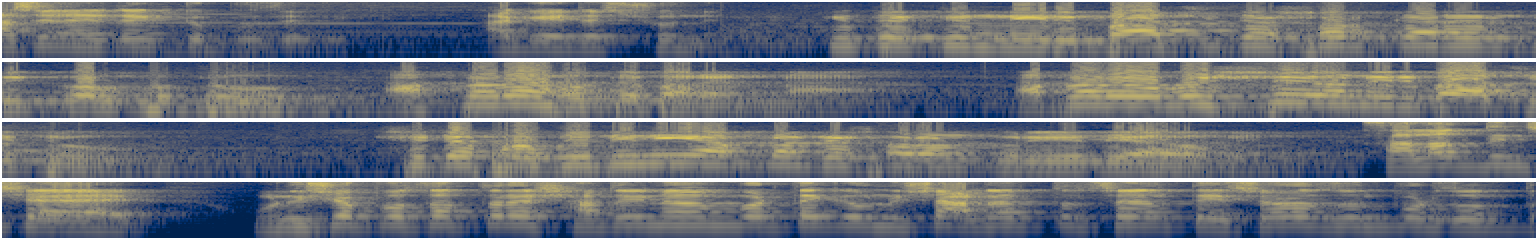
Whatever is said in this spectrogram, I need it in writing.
আসেন এটা একটু বুঝে দেখি। আগে এটা শুনে। কিন্তু একটি নির্বাচিত সরকারের বিকল্প তো আপনারা হতে পারেন না। আপনারা অবশ্যই অনির্বাচিত। সেটা প্রতিদিনই আপনাকে স্মরণ করিয়ে দেওয়া হবে। সালাউদ্দিন সাহেব উনিশশো পঁচাত্তরের সাতই নভেম্বর থেকে উনিশশো আটাত্তর সাল তেসরা জুন পর্যন্ত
